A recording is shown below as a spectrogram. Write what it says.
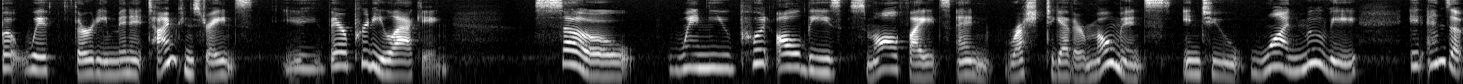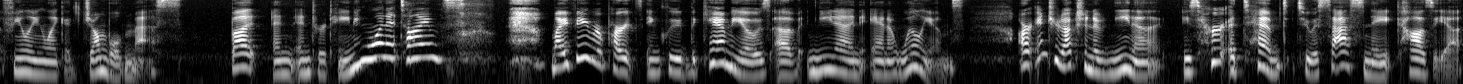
but with 30 minute time constraints, they're pretty lacking. So, when you put all these small fights and rushed together moments into one movie, it ends up feeling like a jumbled mess. But an entertaining one at times? My favorite parts include the cameos of Nina and Anna Williams. Our introduction of Nina is her attempt to assassinate Kazuya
